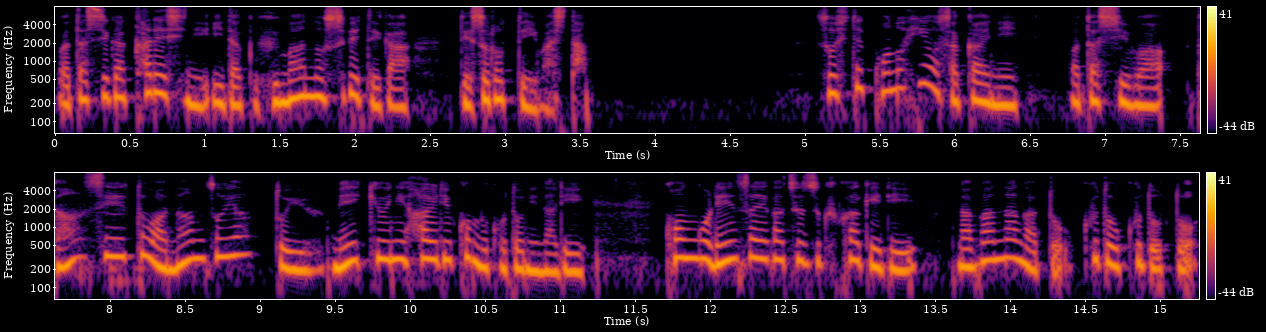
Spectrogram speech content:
私が彼氏に抱く不満の全てが出揃っていました。そしてこの日を境に私は男性とは何ぞやという迷宮に入り込むことになり今後連載が続く限り長々とくどくどと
